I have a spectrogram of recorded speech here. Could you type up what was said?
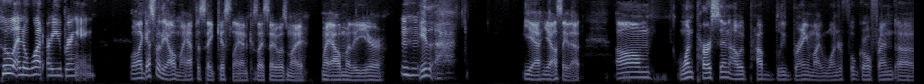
Who and what are you bringing? Well, I guess for the album, I have to say Kiss Land because I said it was my my album of the year. Mhm. Either, yeah, yeah, I'll say that. Um, one person I would probably bring my wonderful girlfriend uh,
